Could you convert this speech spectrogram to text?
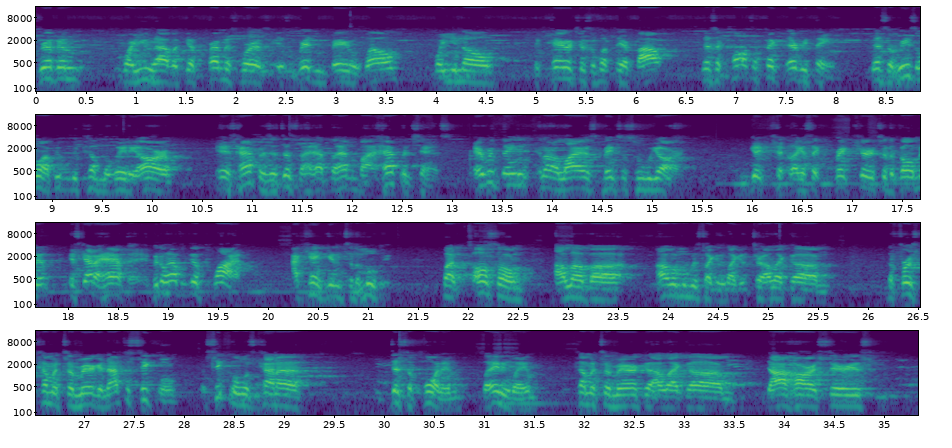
driven where you have a good premise, where it's, it's written very well, where you know the characters and what they're about. There's a cause effect to everything. There's a reason why people become the way they are. It happens. It doesn't have to happen by happen chance. Everything in our lives makes us who we are. Good, like I said, great character development. It's got to happen. If we don't have a good plot, I can't get into the movie. But also, I love uh, I love movies like like I like um, the first Coming to America, not the sequel. The sequel was kind of disappointing, but anyway, Coming to America. I like um, Die Hard series.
